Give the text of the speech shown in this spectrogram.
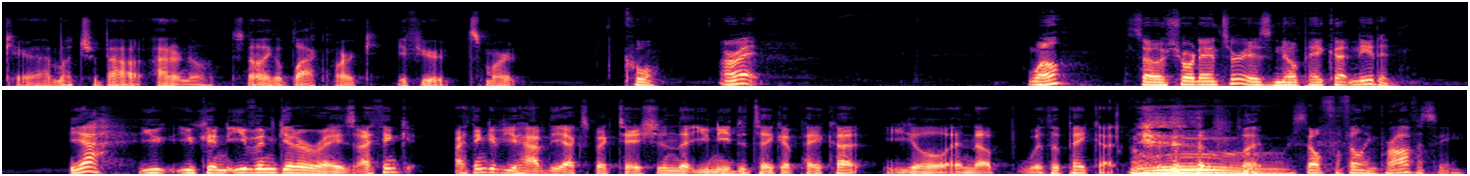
care that much about. I don't know. It's not like a black mark if you're smart. Cool. All right. Well, so short answer is no pay cut needed. Yeah, you you can even get a raise. I think I think if you have the expectation that you need to take a pay cut, you'll end up with a pay cut. Ooh, But- self fulfilling prophecy.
